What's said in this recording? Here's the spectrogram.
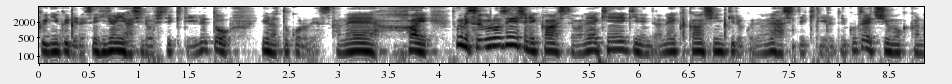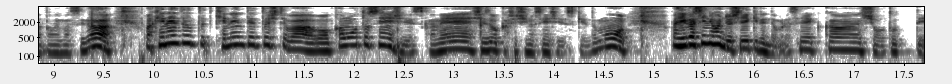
区、2区でですね、非常にいい走りをしてきているというようなところですかね。はい。特にスグロ選手に関してはね、県駅伝ではね、区間新記録でね、走ってきているということで注目かなと思いますが、まあ、懸念点懸念点としては、岡本選手ですかね、静岡出身の選手ですけれども、まあ、東日本女子駅伝でもですね、区間賞を取って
